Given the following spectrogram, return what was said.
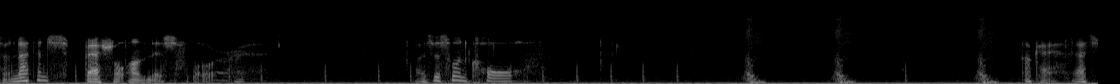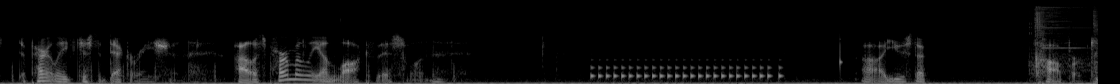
so nothing special on this floor. Is this one coal? Okay, that's apparently just a decoration. Uh, let's permanently unlock this one. Uh, use the copper key.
